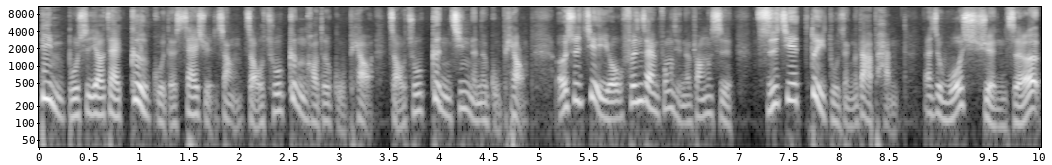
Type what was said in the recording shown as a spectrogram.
并不是要在个股的筛选上找出更好的股票，找出更惊人的股票，而是借由分散风险的方式，直接对赌整个大盘。但是我选择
